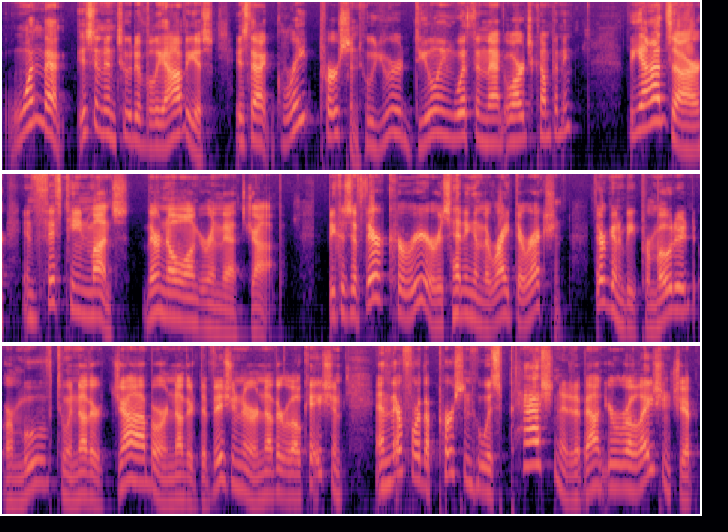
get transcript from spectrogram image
one that isn't intuitively obvious is that great person who you're dealing with in that large company, the odds are in 15 months they're no longer in that job. Because if their career is heading in the right direction, they're going to be promoted or moved to another job or another division or another location, and therefore the person who was passionate about your relationship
